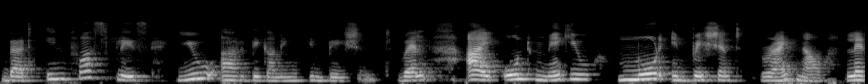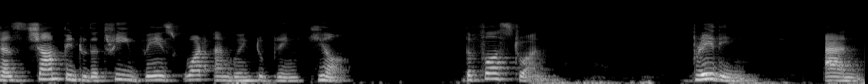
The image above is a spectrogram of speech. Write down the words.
that in first place you are becoming impatient. Well i won't make you more impatient right now. Let us jump into the three ways what i'm going to bring here. The first one breathing and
